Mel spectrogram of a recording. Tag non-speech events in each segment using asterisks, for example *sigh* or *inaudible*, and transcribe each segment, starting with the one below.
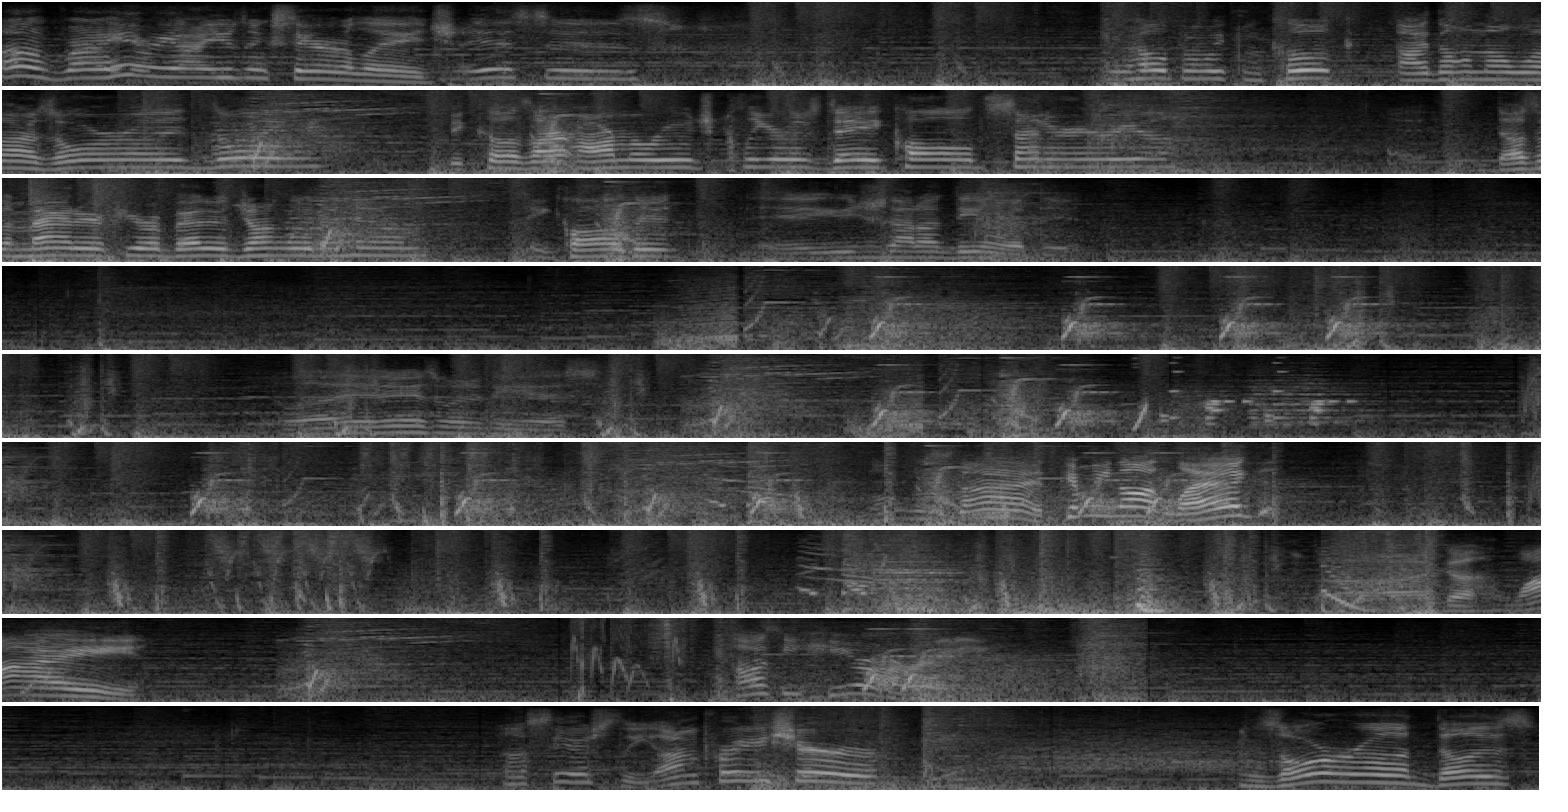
Oh, right here we are using Age. This is... We're hoping we can cook. I don't know what our Zora is doing. Because our Armarouge clear as day called center area. Doesn't matter if you're a better jungler than him. He called it. Eh, you just gotta deal with it. Not lag? Uh, why? How is he here already? No, seriously, I'm pretty sure Zora does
